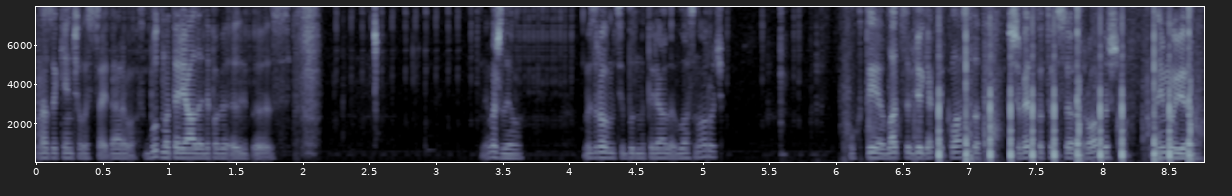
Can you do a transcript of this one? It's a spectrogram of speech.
Нас закінчилось це дерево. Будматеріали не. Неважливо. Ми зробимо ці будматеріали власноруч. Ух ти, Влад, Сергій, як класно, швидко ти все робиш. Неймовірно.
